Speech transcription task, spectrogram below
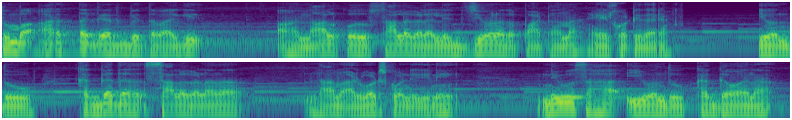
ತುಂಬ ಅರ್ಥಗರ್ಭಿತವಾಗಿ ಆ ನಾಲ್ಕು ಸಾಲುಗಳಲ್ಲಿ ಜೀವನದ ಪಾಠನ ಹೇಳ್ಕೊಟ್ಟಿದ್ದಾರೆ. ಈ ಒಂದು ಕಗ್ಗದ ಸಾಲುಗಳನ್ನು ನಾನು ಅಳವಡಿಸ್ಕೊಂಡಿದ್ದೀನಿ. ನೀವು ಸಹ ಈ ಒಂದು ಕಗ್ಗವನ್ನು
